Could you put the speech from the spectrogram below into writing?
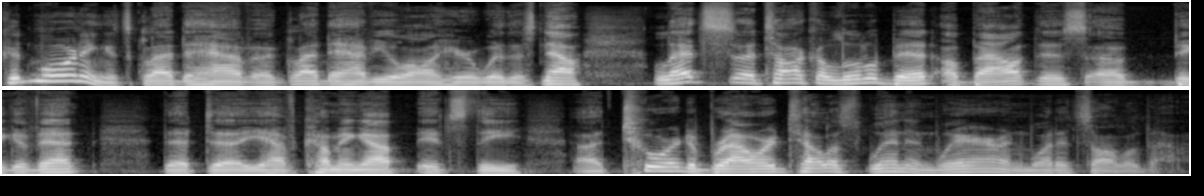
Good morning. It's glad to have uh, glad to have you all here with us. Now, let's uh, talk a little bit about this uh, big event that uh, you have coming up. It's the uh, Tour de Broward. Tell us when and where and what it's all about.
